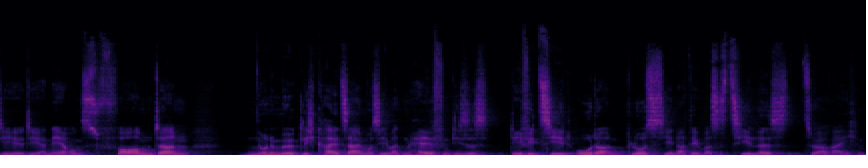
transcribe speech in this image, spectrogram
die, die Ernährungsform dann nur eine Möglichkeit sein muss, jemandem helfen, dieses Defizit oder ein Plus, je nachdem, was das Ziel ist, zu erreichen.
